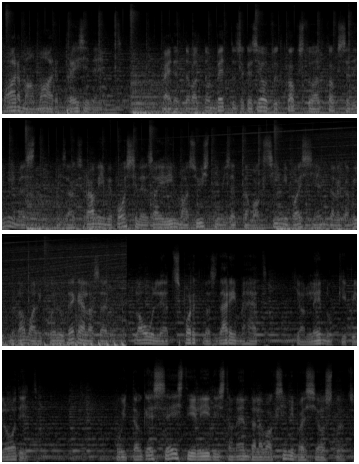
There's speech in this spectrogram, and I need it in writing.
Pharmamar president väidetavalt on pettusega seotud kaks tuhat kakssada inimest, lisaks ravimibossile said ilma süstimiseta vaktsiinipassi endale ka mitmed avaliku elu tegelased, lauljad, sportlased, ärimehed ja lennukipiloodid. huvitav, kes Eesti eliidist on endale vaktsiinipassi ostnud?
